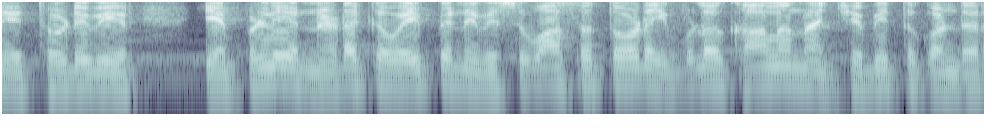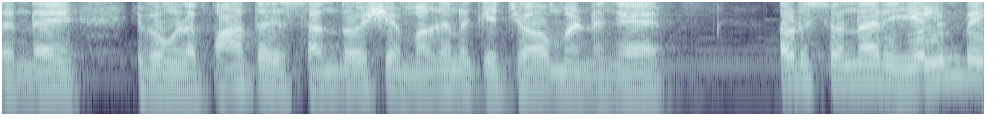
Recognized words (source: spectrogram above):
நீ தொடுவீர். என் பிள்ளைய நடக்க வைப்பேன்னு விசுவாசத்தோட இவ்வளவு காலம் நான் ஜெபித்து கொண்டிருந்தேன். இப்போ உங்களை பார்த்து சந்தோஷம் மகனுக்கு ஜெபம் பண்ணுங்க. அவர் சொன்னார் எலும்பே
